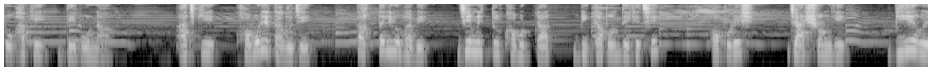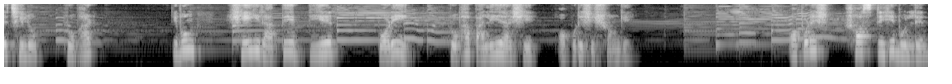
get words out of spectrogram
প্রভাকে দেব না। আজকে খবরের কাগজে, কাকতালীয়ভাবে যে মৃত্যুর খবরটা বিজ্ঞাপন দেখেছে। অপরেশ, যার সঙ্গে বিয়ে হয়েছিল প্রভার এবং সেই রাতে বিয়ের পরেই প্রভা পালিয়ে আসে অপরেশের সঙ্গে। অপরেশ সস্নেহে বললেন,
